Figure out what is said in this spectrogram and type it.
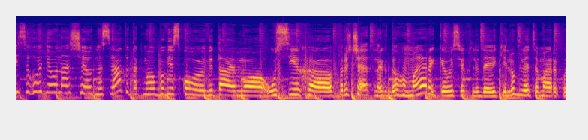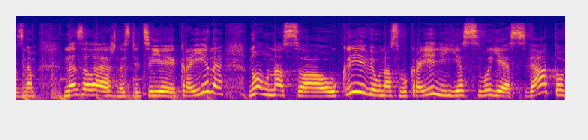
І сьогодні у нас ще одне свято. Так ми обов'язково вітаємо усіх е, причетних до Америки, усіх людей, які люблять Америку з Днем Незалежності цієї країни. Ну у нас е, у Києві, у нас в Україні є своє свято.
